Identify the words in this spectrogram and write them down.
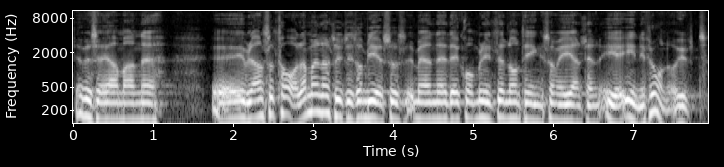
Det vill säga man eh, Ibland så talar man naturligtvis om Jesus men det kommer inte någonting som egentligen är inifrån och ut.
